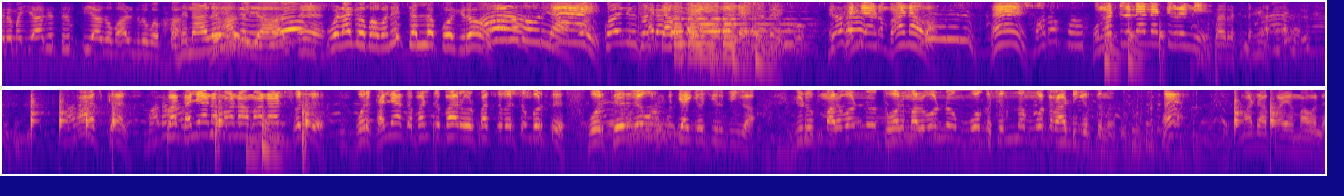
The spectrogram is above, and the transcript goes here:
திறமையாக திருப்தியாக வாழ்கிறோம் அப்பா. அதனால உலக பவனை செல்ல போகிறோம். கல்யாணம் மனசுல என்ன நினைச்சுக்கிற நீ? ராஸ்கல். அப்பா கல்யாணம் மானா மானான்னு சொல்லு. ஒரு கல்யாணத்தை பண்ணிட்டு பாரு ஒரு பத்து வருஷம் பொறுத்து. ஒரு தெருவே உற்பத்தி ஆக்கி வச்சிருப்பீங்க. இடுப்பு மலவண்ணு தோல் மலவண்ணு மூக்க சின்ன மூத்திரம் ஆட்டிக்கிறதுன்னு. ஆ? மாட்டா பையன் மாவல.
